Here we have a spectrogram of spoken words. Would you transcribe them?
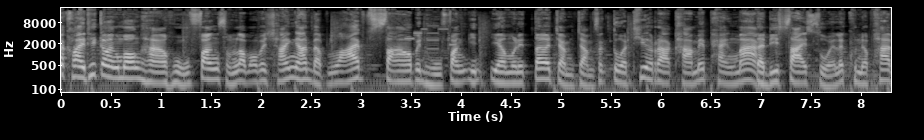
ถ้าใครที่กำลังมองหาหูฟังสำหรับเอาไปใช้งานแบบไลฟ์ซาวเป็นหูฟังอินเอียร์มอนิเตอร์จำๆสักตัวที่ราคาไม่แพงมาก แต่ดีไซน์สวยและคุณภาพ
